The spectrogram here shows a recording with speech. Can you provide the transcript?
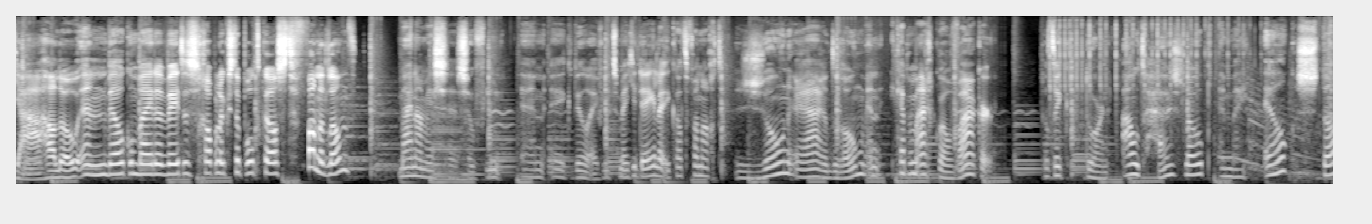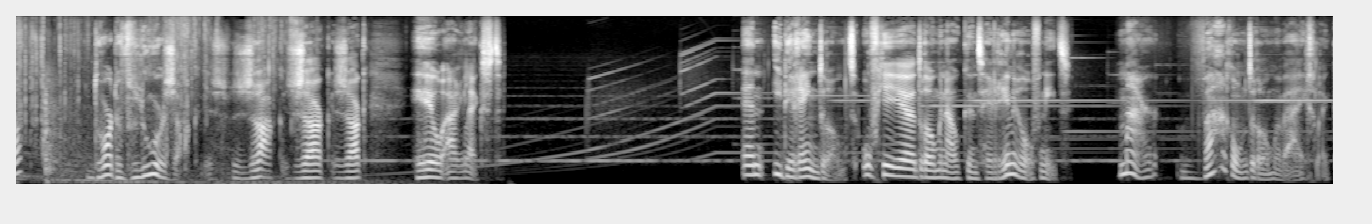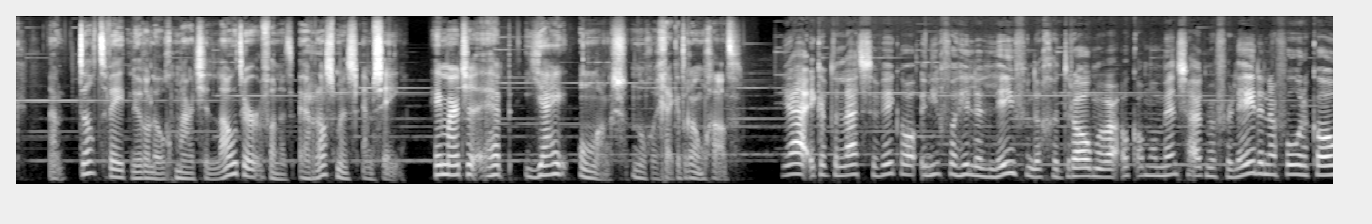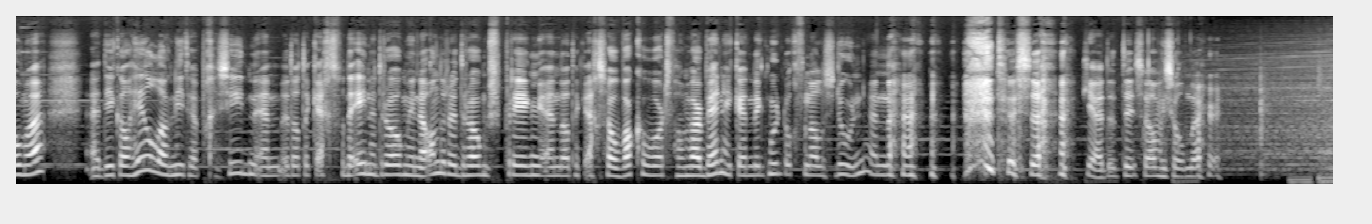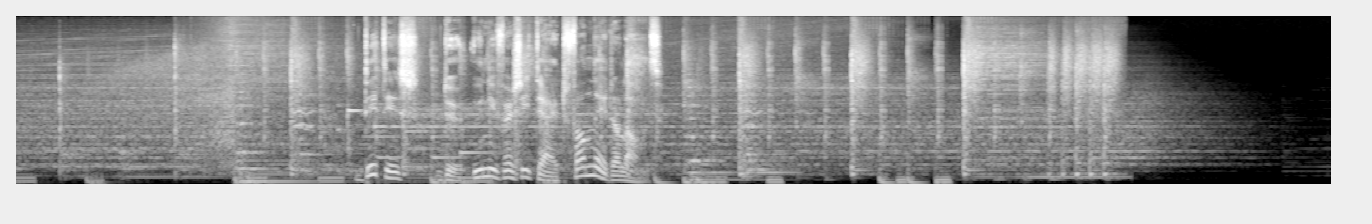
Ja, hallo en welkom bij de wetenschappelijkste podcast van het land. Mijn naam is eh, Sophie en ik wil even iets met je delen. Ik had vannacht zo'n rare droom en ik heb hem eigenlijk wel vaker. Dat ik door een oud huis loop en bij elke stap door de vloer zak. Dus zak, zak, zak. Heel relaxed. En iedereen droomt, of je je dromen nou kunt herinneren of niet. Maar waarom dromen we eigenlijk? Nou, dat weet neuroloog Maartje Louter van het Erasmus MC. Hey Maartje, heb jij onlangs nog een gekke droom gehad? Ja, ik heb de laatste week wel in ieder geval hele levendige dromen. Waar ook allemaal mensen uit mijn verleden naar voren komen. eh, die ik al heel lang niet heb gezien. En dat ik echt van de ene droom in de andere droom spring. En dat ik echt zo wakker word van waar ben ik? En ik moet nog van alles doen. En, dus eh, ja, dat is wel bijzonder. Dit is de Universiteit van Nederland.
